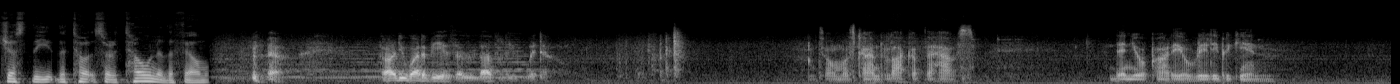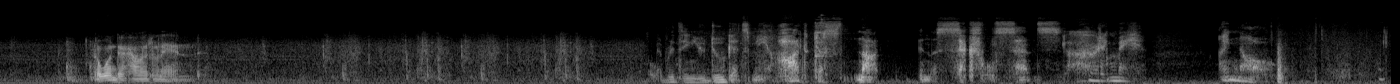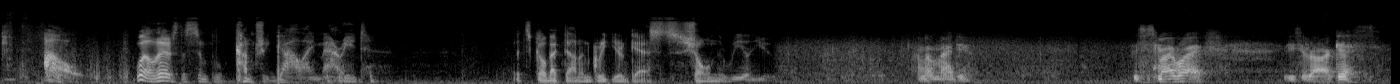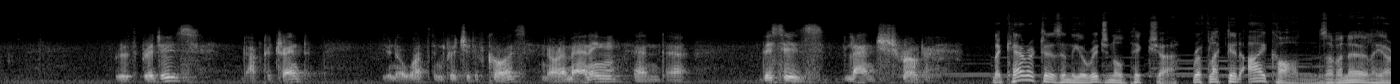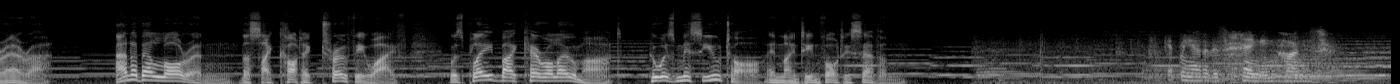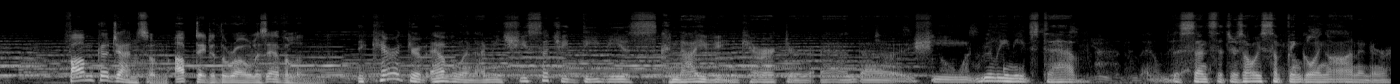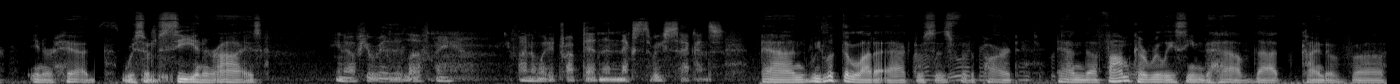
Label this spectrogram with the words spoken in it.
just the, the to- sort of tone of the film. All you want to be is a lovely widow. It's almost time to lock up the house. And then your party will really begin. I wonder how it'll end. Everything you do gets me hot, just not in the sexual sense. You're hurting me. I know. Ow. Well, there's the simple country gal I married. Let's go back down and greet your guests. Show them the real you. Hello, my dear. This is my wife. These are our guests. Ruth Bridges, Dr. Trent. You know Watson Pritchard, of course. Nora Manning, and uh, this is Lance Schroeder. The characters in the original picture reflected icons of an earlier era. Annabelle Loren, the psychotic trophy wife, was played by Carol Ohmart, who was Miss Utah in 1947. Get me out of this hanging harness. Famke Janssen updated the role as Evelyn. The character of Evelyn, I mean, she's such a devious, conniving character, and uh, she really needs to have the sense that there's always something going on in her in her head. We sort of see in her eyes. You know, if you really love me, you find a way to drop dead in the next three seconds. And we looked at a lot of actresses for the part, and uh, Famke really seemed to have that kind of uh,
